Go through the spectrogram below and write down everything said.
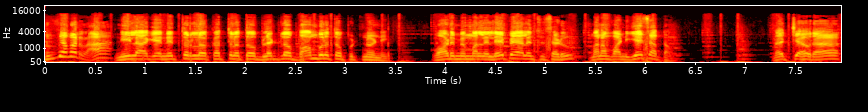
నువ్వెవడ్రా నీలాగే నెత్తురులో కత్తులతో బ్లడ్లో బాంబులతో పుట్టినోడిని. వాడు మిమ్మల్ని లేపేయాలని చూశాడు. మనం వాడిని ఏసేద్దాం. నచ్చావురా?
